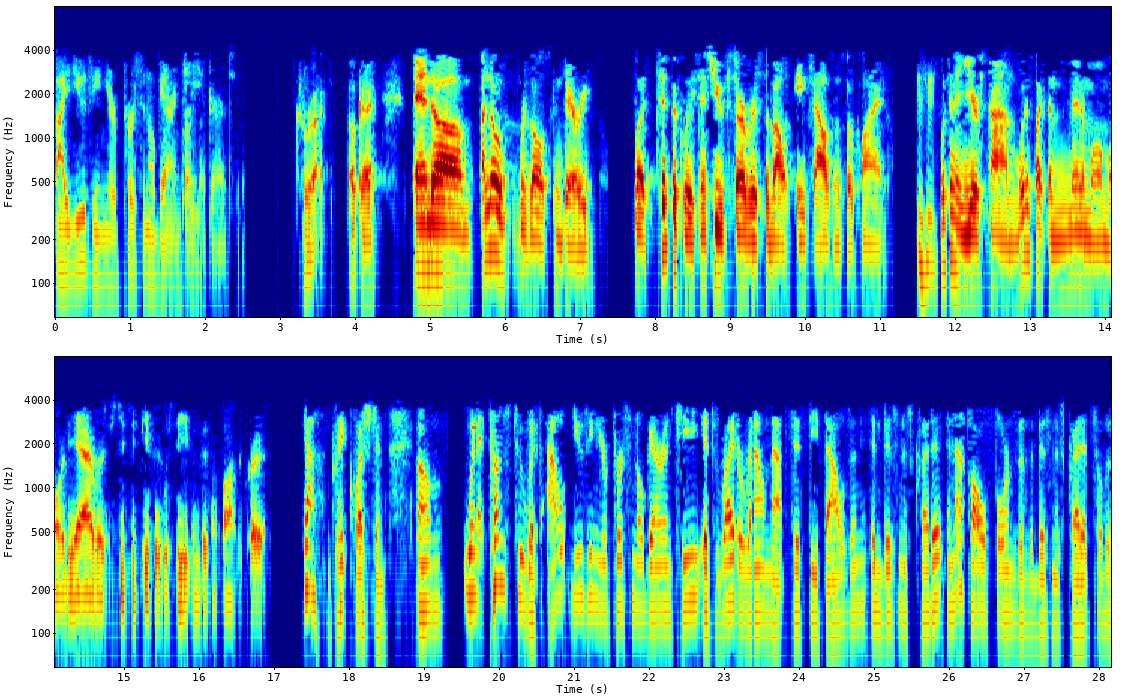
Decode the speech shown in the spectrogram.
by using your personal guarantee. Personal guarantee. Correct. Okay. And um, I know results can vary, but typically, since you've serviced about 8,000 so clients, mm-hmm. within a year's time, what is like the minimum or the average that you see people receive in business lines of credit? Yeah, great question. Um, when it comes to without using your personal guarantee, it's right around that 50,000 in business credit, and that's all forms of the business credit, so the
